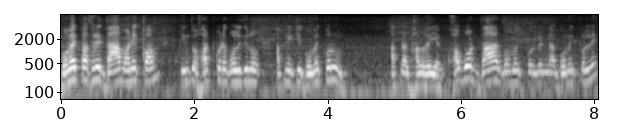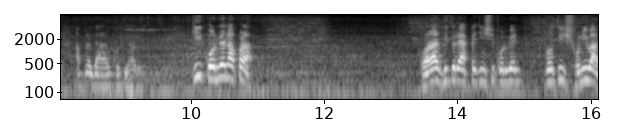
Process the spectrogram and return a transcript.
গোমেদ পাথরের দাম অনেক কম, কিন্তু হট করে বলে দিল, আপনি একটি গোমেদ পড়ুন, আপনার ভালো হয়ে যাবে। খবরদার গোমেদ পড়বেন না। গোমেদ পড়লে আপনাদের আরও ক্ষতি হবে। কি করবেন আপনারা? করার ভিতরে একটা জিনিসই করবেন, প্রতি শনিবার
